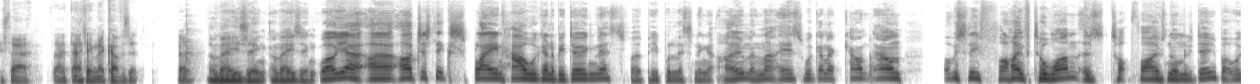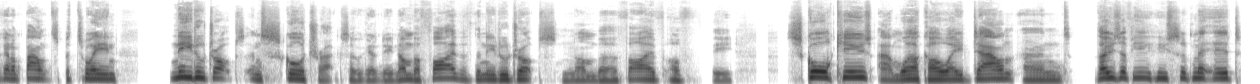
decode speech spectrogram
is that I, I think that covers it. But Amazing, amazing. Well, yeah, uh, I'll just explain how we're going to be doing this for people listening at home, and that is we're going to count down, obviously five to one as top fives normally do, but we're going to bounce between needle drops and score tracks. So we're going to do number five of the needle drops, number five of the score cues, and work our way down. And those of you who submitted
